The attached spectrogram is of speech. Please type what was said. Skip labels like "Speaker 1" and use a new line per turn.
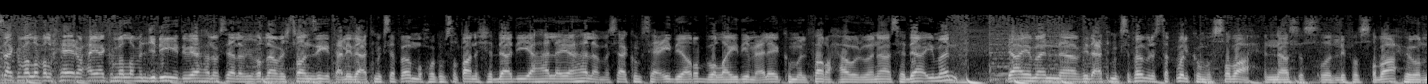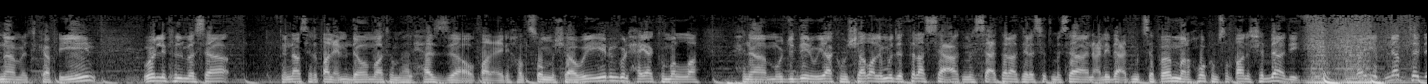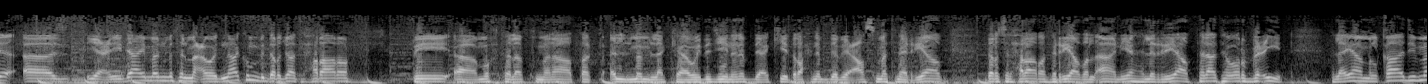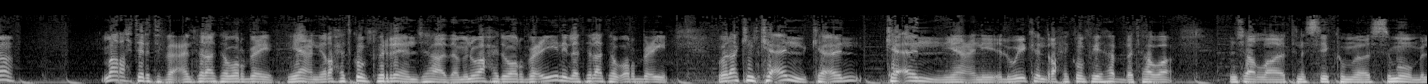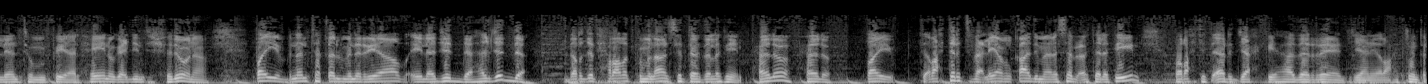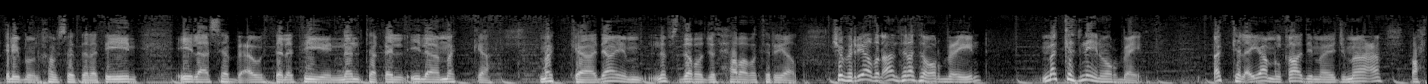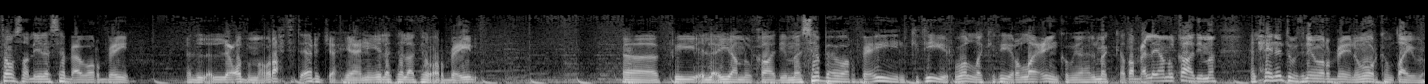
مساكم الله بالخير وحياكم الله من جديد. ويا أهلا وسهلا في برنامج ترانزيت على إذاعة Mix FM. أخوكم سلطان الشدادي يا هلا يا هلا. مساكم سعيد يا رب. والله يديم عليكم الفرحة والوناسة دائما. دائما في إذاعة Mix FM نستقبلكم في الصباح. الناس اللي في الصباح في برنامج كافيين. واللي في المساء الناس اللي طالعين من دواماتهم هالحزة أو طالعين يخلصون مشاوير نقول حياكم الله. إحنا موجودين وياكم إن شاء الله لمدة ثلاث ساعات من الساعة 3 إلى 6 مساء على إذاعة Mix FM. اخوكم سلطان الشدادي. طيب نبتدئ آه يعني دائما مثل ما عودناكم بدرجات الحرارة في آه مختلف مناطق المملكة. وإذا جينا نبدأ أكيد راح نبدأ بعاصمتنا الرياض. درجة الحرارة في الرياض الآن يا أهل الرياض 43 الأيام القادمة ما راح ترتفع عن 43 يعني راح تكون في ال range هذا من 41 إلى 43 ولكن كأن كأن كأن يعني ال weekend راح يكون فيه هبة هواء. إن شاء الله تنسيكم السموم اللي أنتم فيها الحين وقاعدين تشهدونها. طيب ننتقل من الرياض إلى جدة، هل جدة درجة حرارتكم الآن 36 حلو حلو. طيب. راح ترتفع الأيام القادمة إلى 37 وراح تتأرجح في هذا الرينج. يعني راح تكون تقريبا من 35 إلى 37 ننتقل إلى مكة. مكة دايم نفس درجة حرارة الرياض. شوف الرياض الآن 43 مكة 42 مكة الأيام القادمة يا جماعة راح توصل إلى 47 العظمى وراح تتأرجح يعني إلى 43 آه، في الأيام القادمة. 47 كثير والله كثير. الله يعينكم يا أهل مكة. طبعا الأيام القادمة الحين أنتم 42 أموركم طيبة.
